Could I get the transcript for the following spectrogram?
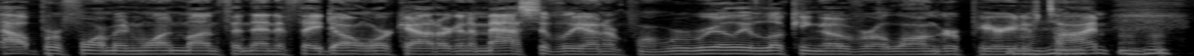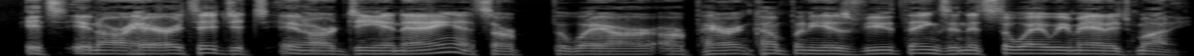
outperform in one month and then if they don't work out are going to massively underperform. We're really looking over a longer period mm-hmm, of time. Mm-hmm. It's in our heritage, it's in our DNA, it's our the way our, our parent company has viewed things, and it's the way we manage money.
